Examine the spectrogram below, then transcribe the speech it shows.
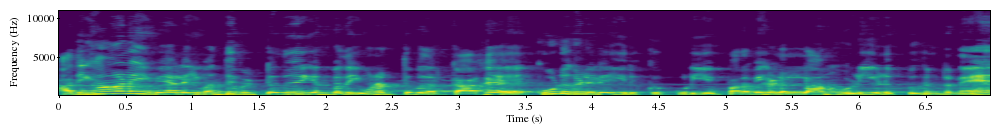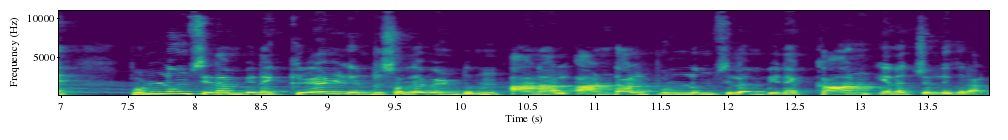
அதிகாலை வேலை வந்துவிட்டது என்பதை உணர்த்துவதற்காக கூடுகளிலே இருக்கக்கூடிய பறவைகளெல்லாம் ஒளி எழுப்புகின்றன. புல்லும் சிலம்பின கேள் என்று சொல்ல வேண்டும். ஆனால் ஆண்டாள் புல்லும் சிலம்பின கான் என சொல்லுகிறாள்.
